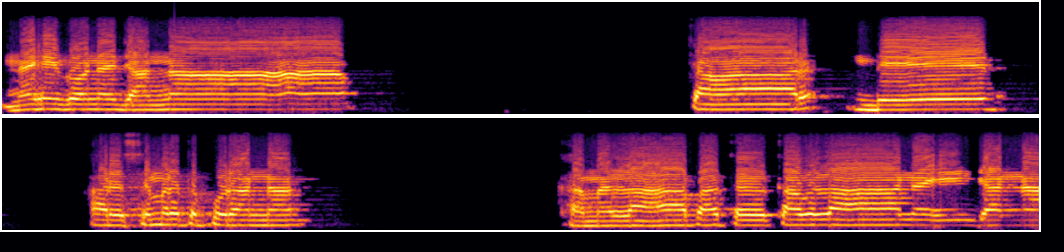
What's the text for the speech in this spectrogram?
ਨਹੀਂ ਗੁਣ ਜਾਣਾ ਚਾਰ ਵੇਦ ਅਰ ਸਿਮਰਤ ਪੁਰਾਨਾ, ਕਮਲਾਪਤ ਕਵਲਾ ਨਹੀਂ ਜਾਣਾ।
